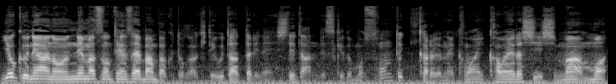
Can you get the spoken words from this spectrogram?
よくね、あの、年末の天才万博とか来て歌ったりね、してたんですけども、その時からね、かわい、可愛らしいし、まあ、も、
